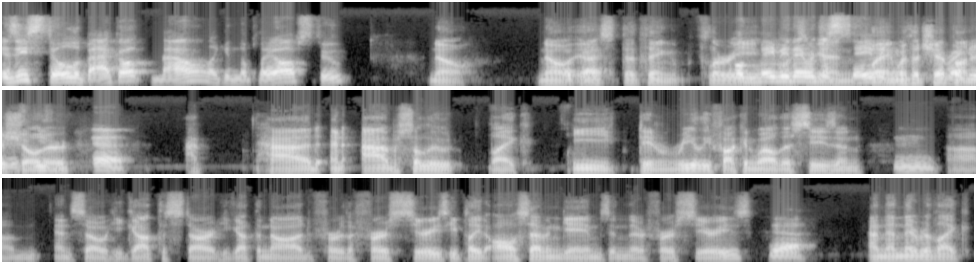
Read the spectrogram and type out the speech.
is he still the backup now, like in the playoffs too? no, no, Okay. that's the thing. Fleury, Well, maybe they were just playing with a chip on his shoulder. Yeah. Had an absolute like he did really fucking well this season. Mhm. Um, and so he got the start. He got the nod for the first series. He played all seven games in their first series, Yeah. and then they were like,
